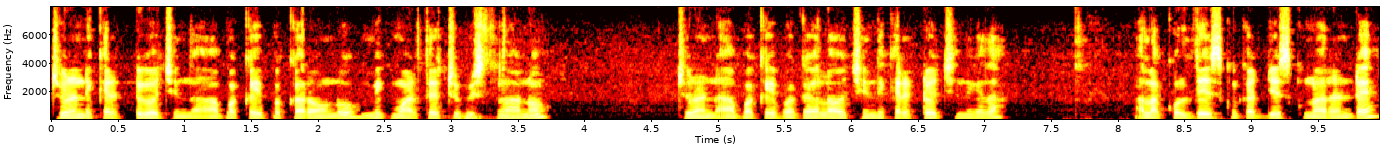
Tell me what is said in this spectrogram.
చూడండి కరెక్ట్గా వచ్చింది? ఆ పక్క ఈ పక్క రౌండ్ మీకు మడితే చూపిస్తున్నాను. చూడండి ఆ పక్క ఈ పక్క ఎలా వచ్చింది? కరెక్ట్ వచ్చింది కదా? అలా కొలత వేసుకుని కట్ చేసుకున్నారంటే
